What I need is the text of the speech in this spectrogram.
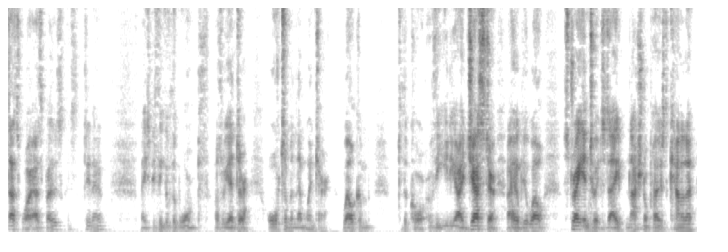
That's why, I suppose. 'cause, you know, makes me think of the warmth as we enter autumn and then winter. Welcome to the court of the EDI Jester. I hope you're well. Straight into it today. National Post, Canada.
